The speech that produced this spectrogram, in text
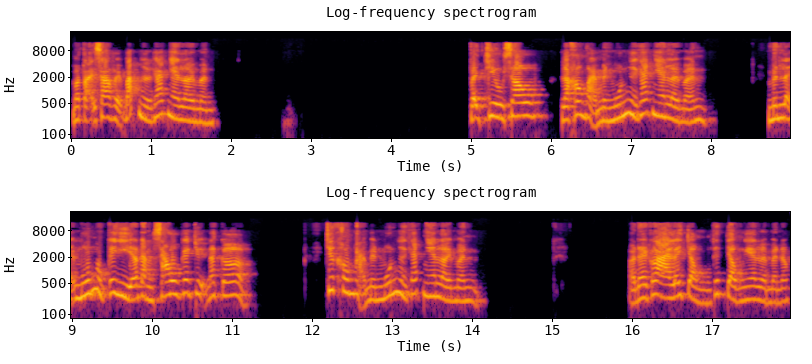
Mà tại sao phải bắt người khác nghe lời mình? Vậy chiều sâu là không phải mình muốn người khác nghe lời mình. Mình lại muốn một cái gì ở đằng sau cái chuyện đó cơ. Chứ không phải mình muốn người khác nghe lời mình. Ở đây có ai lấy chồng thích chồng nghe lời mình không?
